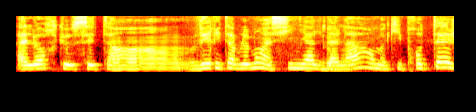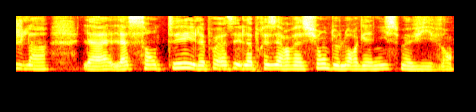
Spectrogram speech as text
alors que c'est un véritablement un signal d'alarme qui protège la, la, santé et la, la préservation de l'organisme vivant.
